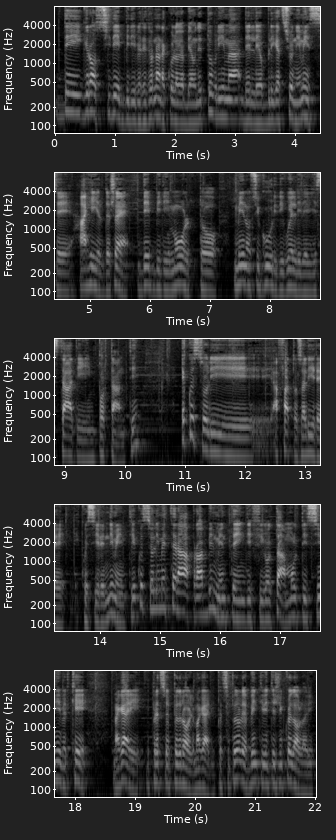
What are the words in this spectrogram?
dei grossi debiti, per ritornare a quello che abbiamo detto prima, delle obbligazioni emesse high yield, cioè debiti molto meno sicuri di quelli degli stati importanti e questo li ha fatto salire questi rendimenti e questo li metterà probabilmente in difficoltà moltissimi perché magari il prezzo del petrolio, magari il prezzo del petrolio è 20-25 dollari,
